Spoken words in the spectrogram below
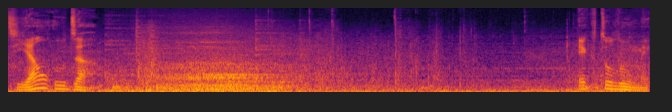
Tiel Udan. Ectolume.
